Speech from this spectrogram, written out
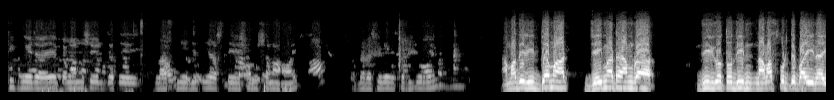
ঠিক হয়ে যায়, একটা মানুষের যাতে লাশ নিয়ে যেতে আসতে সমস্যা না হয়। আপনারা সেই ব্যবস্থাটি করবেন। আমাদের ঈদগাহ মাঠ, যেই মাঠে আমরা দীর্ঘত দিন নামাজ পড়তে পারি নাই।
